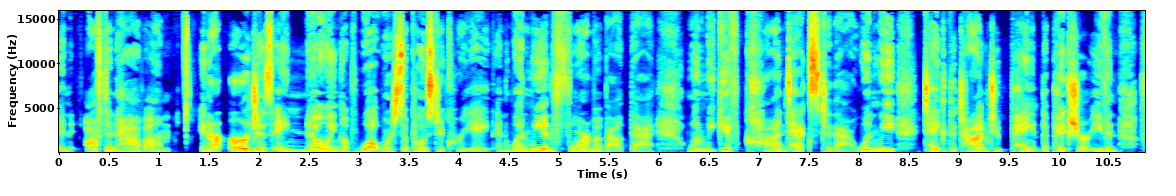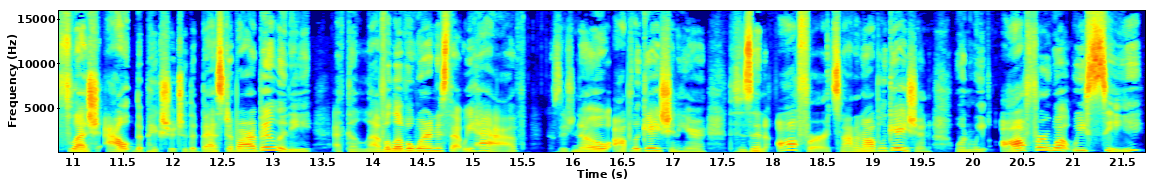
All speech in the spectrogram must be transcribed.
and often have um, in our urges a knowing of what we're supposed to create. And when we inform about that, when we give context to that, when we take the time to paint the picture, even flesh out the picture to the best of our ability at the level of awareness that we have, because there's no obligation here. This is an offer, it's not an obligation. When we offer what we see,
